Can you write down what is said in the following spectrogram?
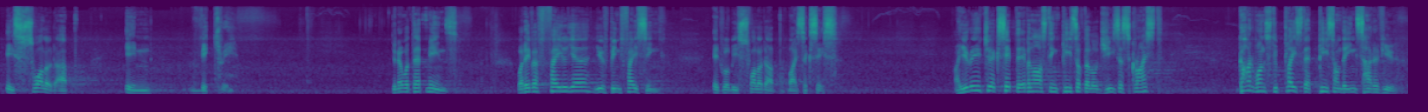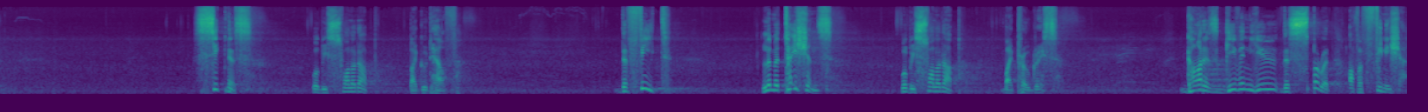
is swallowed up in victory. You know what that means? Whatever failure you've been facing, it will be swallowed up by success. Are you ready to accept the everlasting peace of the Lord Jesus Christ? God wants to place that peace on the inside of you. Sickness will be swallowed up by good health. Defeat, limitations will be swallowed up by progress. God has given you the spirit of a finisher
